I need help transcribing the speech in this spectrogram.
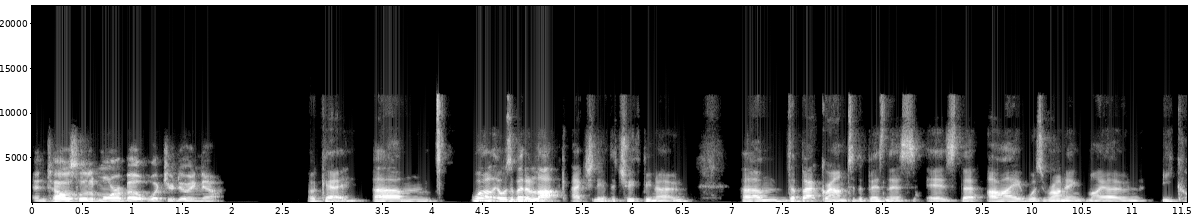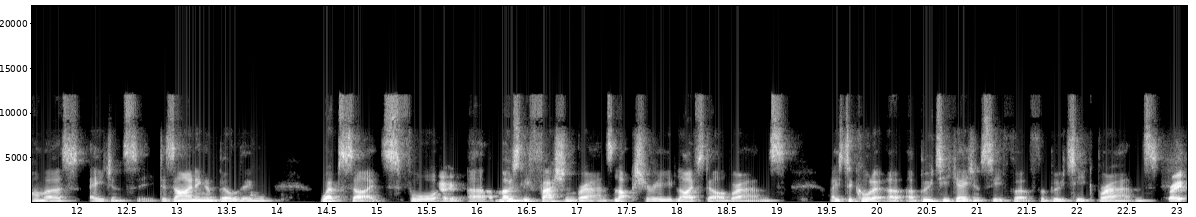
and tell us a little more about what you're doing now. Okay. Um, well, it was a bit of luck, actually, if the truth be known. Um, the background to the business is that I was running my own e-commerce agency, designing and building websites for okay. uh, mostly fashion brands, luxury lifestyle brands. I used to call it a, a boutique agency for, for boutique brands. Right.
